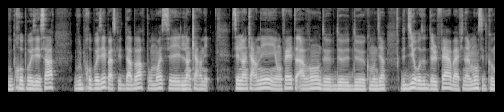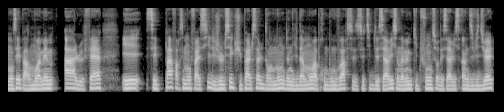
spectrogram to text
vous proposer ça. Vous le proposez parce que d'abord pour moi c'est l'incarner c'est l'incarner et en fait avant de, de, comment dire de dire aux autres de le faire bah finalement c'est de commencer par moi-même à le faire et c'est pas forcément facile et je le sais que je suis pas le seul dans le monde bien évidemment à promouvoir ce, ce type de service. Il y en a même qui le font sur des services individuels.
